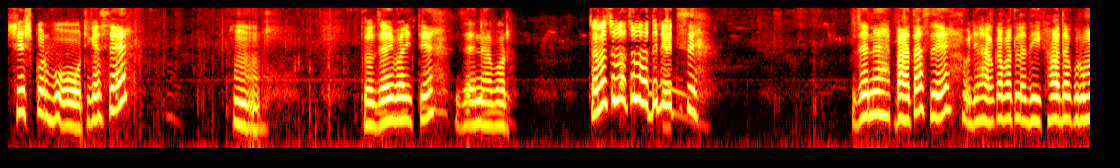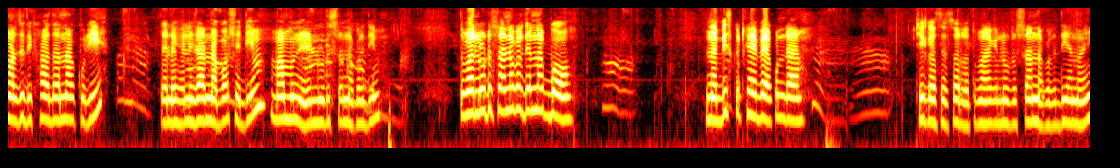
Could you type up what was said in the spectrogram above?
শেষ করব, ঠিক আছে? হুম। তো যাই বাড়িতে, যাই না আবার। চলো চলো চলো, দেরি হইতেছে। না, ভাত আছে, ওইটা হালকা পাতলা দিয়ে খাওয়া দাওয়া করুম, আর যদি খাওয়া দাওয়া না করি তাহলে খালি রান্না বসে দিম। মামুনির লুডুস রান্না করে দিম। তোমার লুডুস রান্না করে দেন রাখব না বিস্কুট খাইবে কোনটা ঠিক আছে চলো তোমার আগে লুডুস রান্না করে দিয়ে নয়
